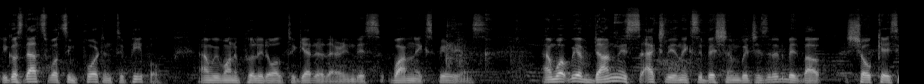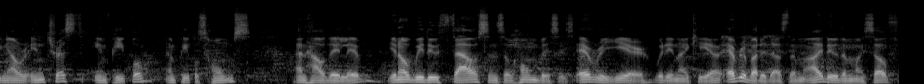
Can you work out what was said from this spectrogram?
because that's what's important to people. And we want to pull it all together there in this one experience. And what we have done is actually an exhibition which is a little bit about showcasing our interest in people and people's homes and how they live. You know, we do thousands of home visits every year within IKEA. Everybody does them. I do them myself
